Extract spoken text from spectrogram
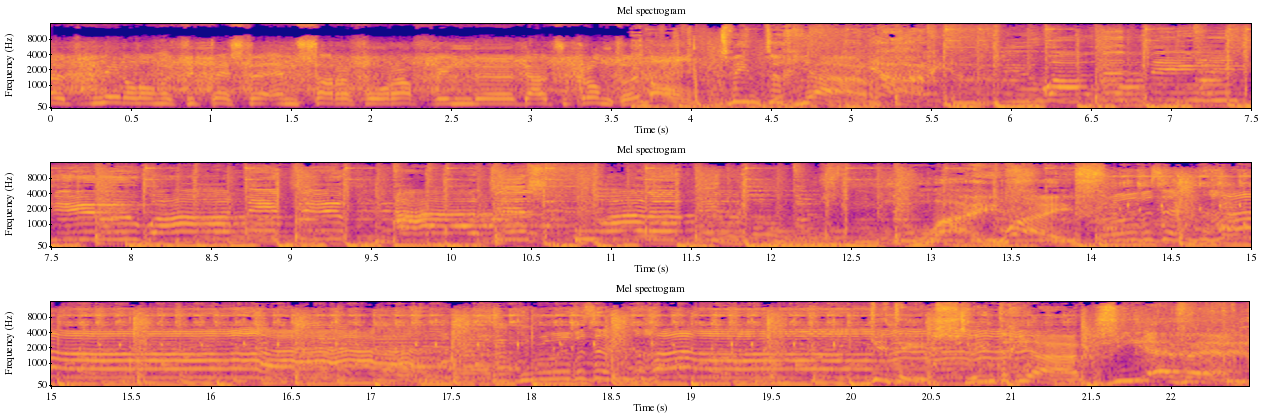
het Nederlandertje pesten en sarre vooraf in de Duitse kranten. Al 20 jaar. Live. Dit is 20 jaar ZFM.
